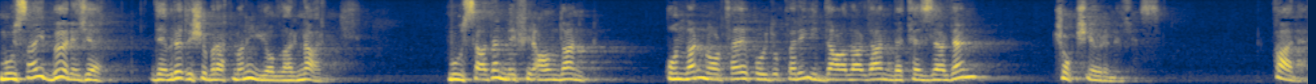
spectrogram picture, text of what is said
Musa'yı böylece devre dışı bırakmanın yollarını arıyor. Musa'dan ve Firavun'dan onların ortaya koydukları iddialardan ve tezlerden çok şey öğreneceğiz. Kale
